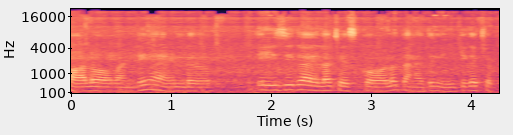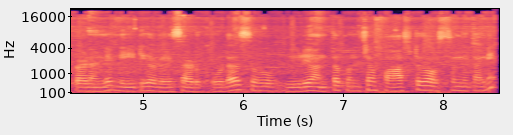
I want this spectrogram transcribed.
ఫాలో అవ్వండి. అండ్ ఈజీగా ఎలా చేసుకోవాలో తనైతే నీట్గా చెప్పాడండి. నీట్గా వేశాడు కూడా. సో వీడియో అంతా కొంచెం ఫాస్ట్గా వస్తుంది కానీ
